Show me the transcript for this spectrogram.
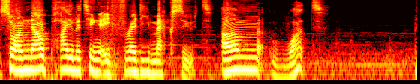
So I'm now piloting a Freddy mech suit. Um, what?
